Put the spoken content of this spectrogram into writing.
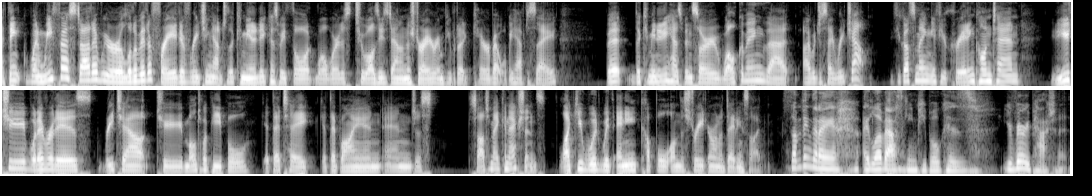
I think when we first started, we were a little bit afraid of reaching out to the community because we thought, well, we're just two Aussies down in Australia and people don't care about what we have to say. But the community has been so welcoming that I would just say reach out. If you've got something, if you're creating content, YouTube, whatever it is, reach out to multiple people, get their take, get their buy in, and just start to make connections like you would with any couple on the street or on a dating site. Something that I I love asking people because you're very passionate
